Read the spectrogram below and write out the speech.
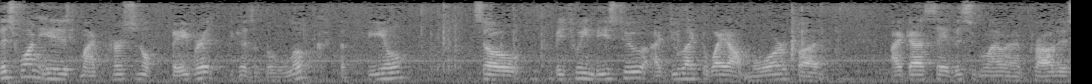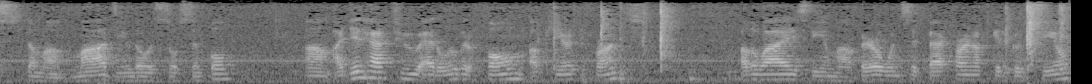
This one is my personal favorite because of the look, the feel. So between these two, I do like the whiteout more, but I gotta say this is one of my proudest um, uh, mods, even though it's so simple. Um, I did have to add a little bit of foam up here at the front. Otherwise, the um, uh, barrel wouldn't sit back far enough to get a good seal.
